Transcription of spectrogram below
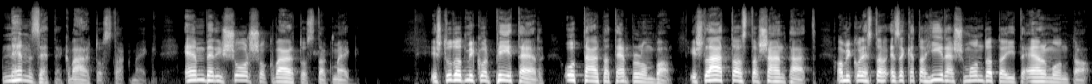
nemzetek változtak meg. Emberi sorsok változtak meg. És tudod, mikor Péter ott állt a templomba, és látta azt a sántát, amikor ezt a, ezeket a híres mondatait elmondta,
